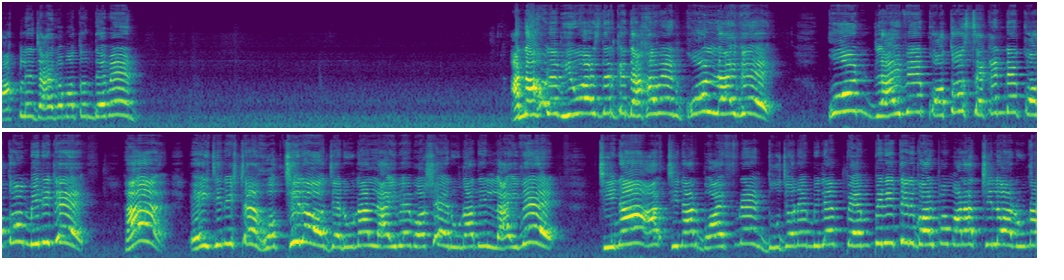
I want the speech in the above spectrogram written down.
থাকলে জায়গা মতন দেবেন। আর না হলে ভিউয়ার্সদেরকে দেখাবেন কোন লাইভে কোন লাইভে কত সেকেন্ডে কত মিনিটে হ্যাঁ এই জিনিসটা হচ্ছিল যে রুনার লাইভে বসে, রুনাদির লাইভে চীনা আর চীনার বয়ফ্রেন্ড দুজনে মিলে প্রেমপিরিতির গল্প মারাচ্ছিল আর রুনা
